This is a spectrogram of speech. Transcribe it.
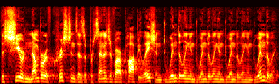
the sheer number of Christians as a percentage of our population dwindling and dwindling and dwindling and dwindling.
